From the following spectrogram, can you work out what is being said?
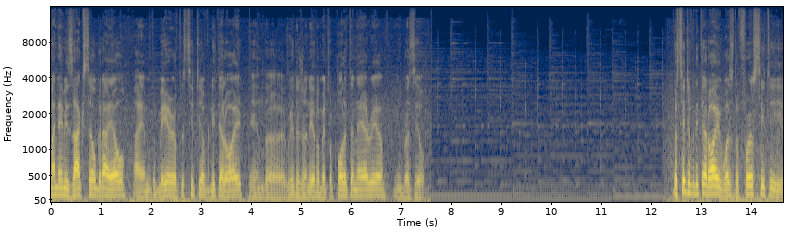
My name is Axel Grael. I am the mayor of the city of Niterói in the Rio de Janeiro metropolitan area in Brazil. The city of Niterói was the first city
